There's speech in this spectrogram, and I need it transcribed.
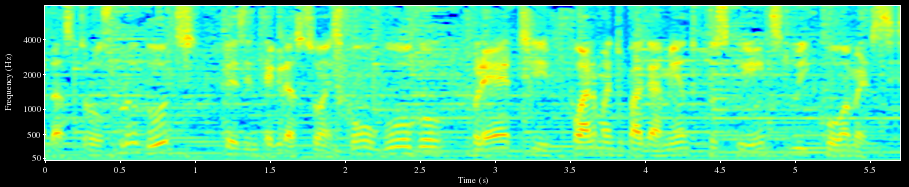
cadastrou os produtos, fez integrações com o Google, frete e forma de pagamento para os clientes do e-commerce.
